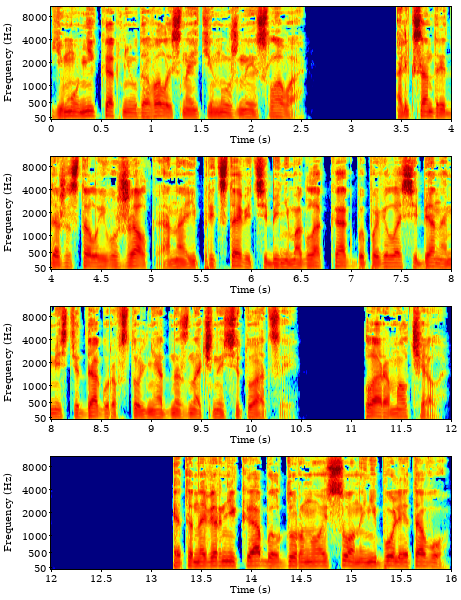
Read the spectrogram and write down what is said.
Ему никак не удавалось найти нужные слова. Александре даже стало его жалко, она и представить себе не могла, как бы повела себя на месте Дагура в столь неоднозначной ситуации. Клара молчала. «Это наверняка был дурной сон, и не более того»,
